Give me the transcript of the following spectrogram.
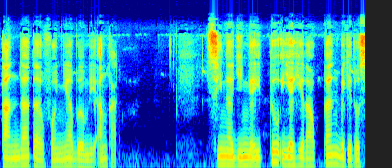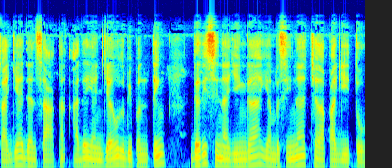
tanda teleponnya belum diangkat. Sinar jingga itu ia hiraukan begitu saja dan seakan ada yang jauh lebih penting dari sinar jingga yang bersinar cerah pagi itu.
